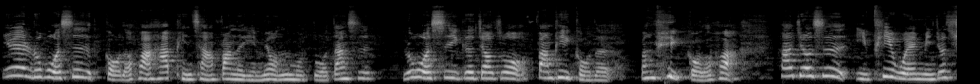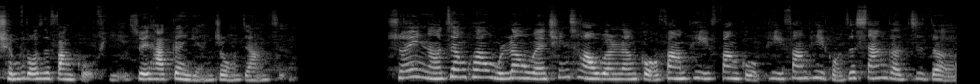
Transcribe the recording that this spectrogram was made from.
因为如果是狗的话，它平常放的也没有那么多，但是。如果是一个叫做放屁狗的放屁狗的话，它就是以屁为名，就全部都是放狗屁，所以它更严重这样子。所以呢，郑宽武认为清朝文人“狗放屁”“放狗屁”“放屁狗”这三个字的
